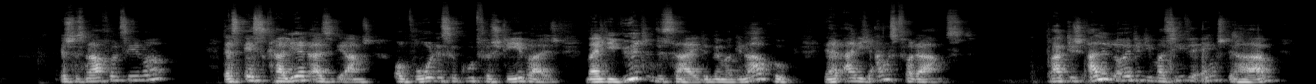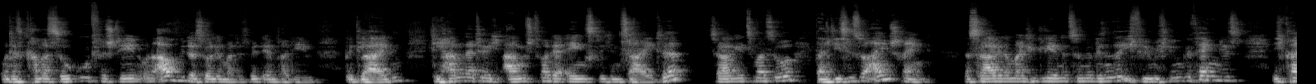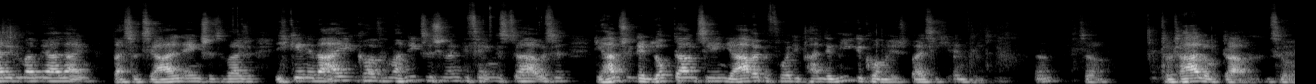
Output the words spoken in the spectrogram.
Ist das nachvollziehbar? Das eskaliert also die Angst, obwohl es so gut verstehbar ist. Weil die wütende Seite, wenn man genau guckt, der hat eigentlich Angst vor der Angst. Praktisch alle Leute, die massive Ängste haben, und das kann man so gut verstehen, und auch wieder sollte man das mit Empathie begleiten, die haben natürlich Angst vor der ängstlichen Seite, sage ich jetzt mal so, weil diese so einschränkt. Das sagen dann manche Klienten zu mir, wissen Sie, ich fühle mich wie im Gefängnis, ich kann nicht immer mehr allein, bei sozialen Ängsten zum Beispiel, ich gehe in den Einkauf, ich mache nichts, ich bin im Gefängnis zu Hause. Die haben schon den Lockdown zehn Jahre, bevor die Pandemie gekommen ist, bei sich endlich. Ja, so. Total-Lockdown. So.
